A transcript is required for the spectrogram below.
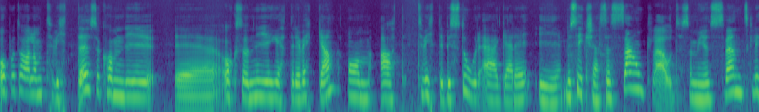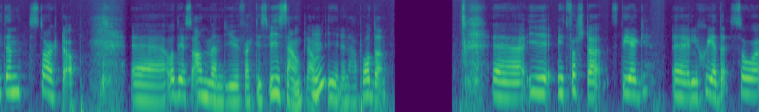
Och på tal om Twitter så kom det ju eh, också nyheter i veckan om att Twitter blir storägare i musiktjänsten Soundcloud som är ju en svensk liten startup. Eh, och det så använder ju faktiskt vi Soundcloud mm. i den här podden. Eh, I ett första steg eh, eller skede så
